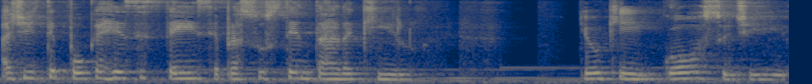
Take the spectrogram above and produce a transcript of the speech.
a gente ter pouca resistência para sustentar aquilo. Eu que gosto de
